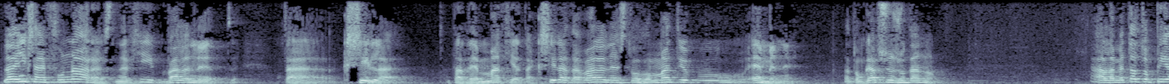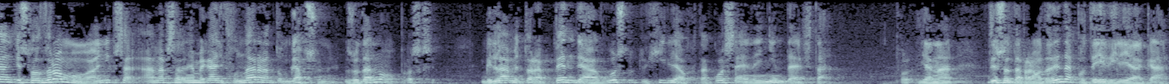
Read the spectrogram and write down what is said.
Δηλαδή, ανοίξανε φουνάρα. Στην αρχή βάλανε τ- τα ξύλα, τα δεμάτια, τα ξύλα, τα βάλανε στο δωμάτιο που έμενε. Να τον κάψουν ζωντανό. Αλλά μετά το πήγαν και στο δρόμο, ανήψα, ανάψαν μια μεγάλη φουνάρα να τον κάψουν. Ζωντανό, πρόσεξε. Μιλάμε τώρα 5 Αυγούστου του 1897. Για να δεις ότι τα πράγματα δεν ήταν ποτέ ιδηλιακά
